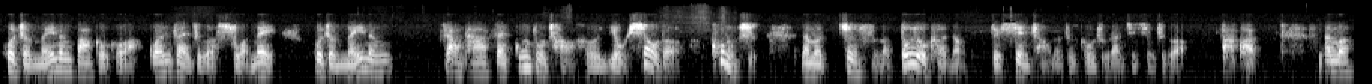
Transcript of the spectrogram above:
或者没能把狗狗啊关在这个所内，或者没能让它在公众场合有效的控制，那么政府呢都有可能对现场的这个狗主人进行这个罚款。那么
